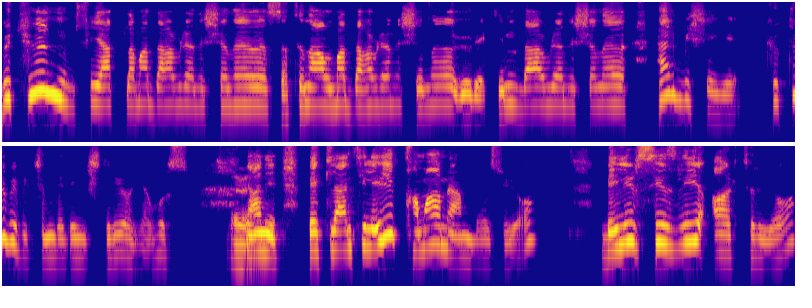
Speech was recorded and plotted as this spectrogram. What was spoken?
bütün fiyatlama davranışını, satın alma davranışını, üretim davranışını, her bir şeyi köklü bir biçimde değiştiriyor Yavuz. Evet. Yani beklentileri tamamen bozuyor belirsizliği artırıyor.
